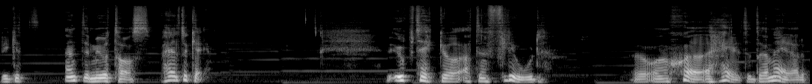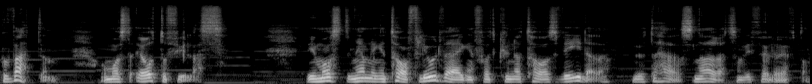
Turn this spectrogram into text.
Vilket inte mottas helt okej. Vi upptäcker att en flod och en sjö är helt dränerade på vatten och måste återfyllas. Vi måste nämligen ta flodvägen för att kunna ta oss vidare mot det här snöret som vi följer efter.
